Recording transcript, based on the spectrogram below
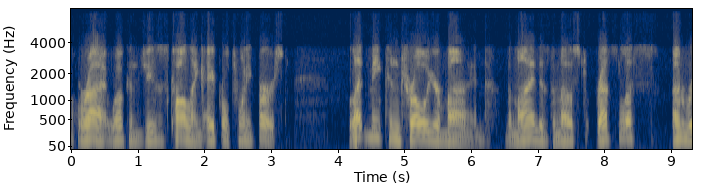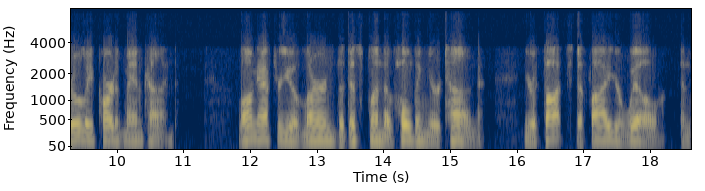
All right, welcome to Jesus Calling, April 21st. Let me control your mind. The mind is the most restless, unruly part of mankind. Long after you have learned the discipline of holding your tongue, your thoughts defy your will and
